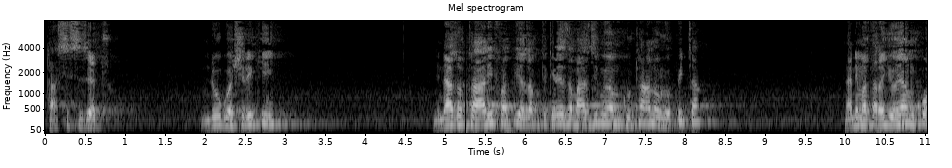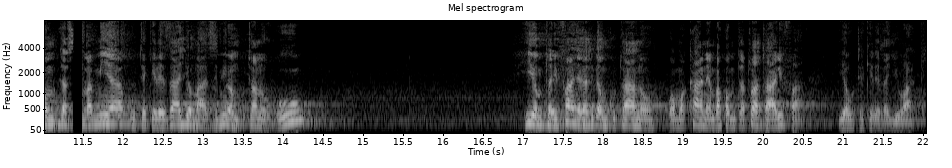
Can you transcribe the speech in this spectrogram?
taasisi zetu. Ndugu washiriki, ninazo taarifa pia za kutekeleza maazimio ya mkutano uliopita na ni matarajio yangu kuwa mtasimamia utekelezaji wa maazimio ya mkutano huu. Hiyo mtaifanya katika mkutano wa mwakani ambako mtatoa taarifa ya utekelezaji wake.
